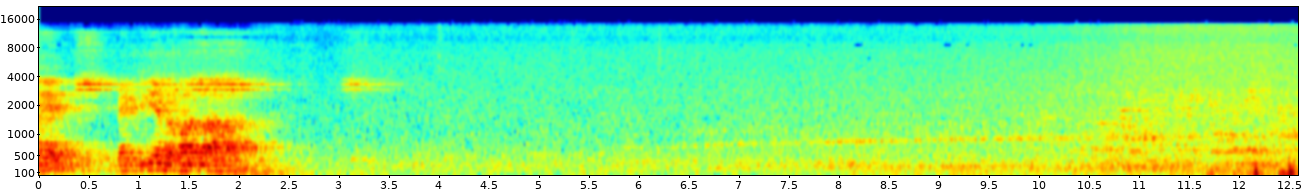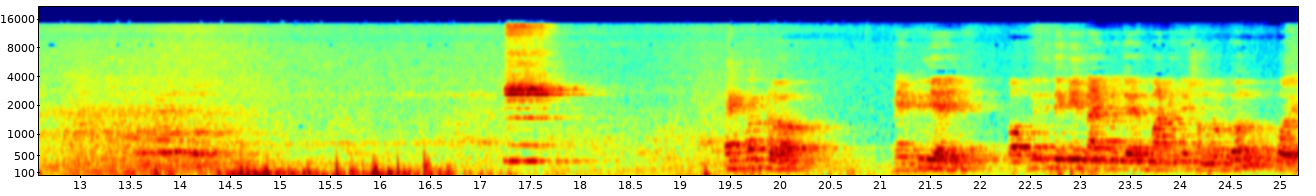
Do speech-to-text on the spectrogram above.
আঁশ ব্যাকটেরিয়া ব্যবহার করা হয়। একমাত্র ব্যাকটেরিয়াই প্রকৃতি থেকে নাইট্রোজেন মাটিতে সংরক্ষণ করে।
